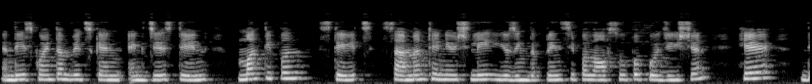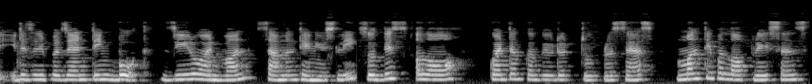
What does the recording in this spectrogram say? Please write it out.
and these quantum bits can exist in multiple states simultaneously using the principle of superposition. Here it is representing both 0 and 1 simultaneously. So this allow quantum computer to process multiple operations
